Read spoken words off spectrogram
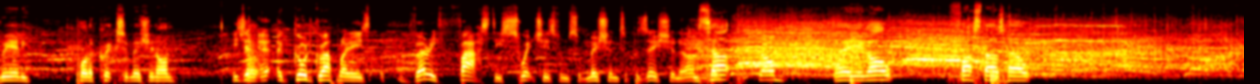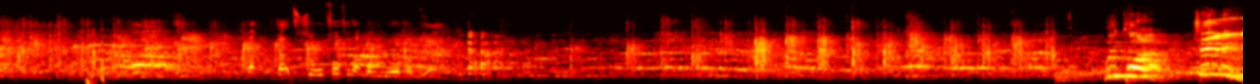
really put a quick submission on. He's a, a good grappler. He's very fast. He switches from submission to position. Oh, He's tap. Gone. There you go. Fast as hell. that's his own fault for that long walk. Blue corner, Jamie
